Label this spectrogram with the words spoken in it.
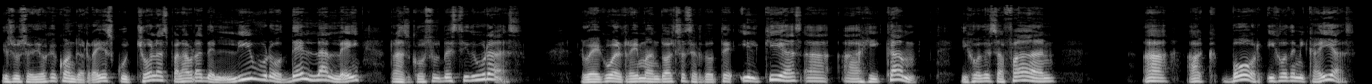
Y sucedió que cuando el rey escuchó las palabras del libro de la ley, rasgó sus vestiduras. Luego el rey mandó al sacerdote Ilquías a Ahicam, hijo de Safán, a Akbor, hijo de Micaías,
